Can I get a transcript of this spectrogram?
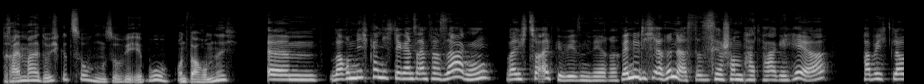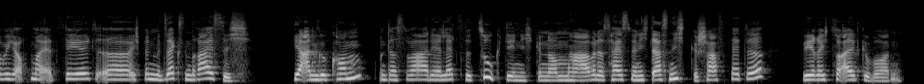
dreimal durchgezogen, so wie Ebru? Und warum nicht? Ähm, warum nicht, kann ich dir ganz einfach sagen, weil ich zu alt gewesen wäre. Wenn du dich erinnerst, das ist ja schon ein paar Tage her, habe ich, glaube ich, auch mal erzählt, äh, ich bin mit 36 hier angekommen und das war der letzte Zug, den ich genommen habe. Das heißt, wenn ich das nicht geschafft hätte, wäre ich zu alt geworden.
